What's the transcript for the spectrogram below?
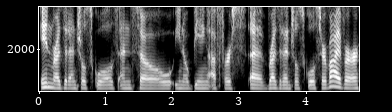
in residential schools. And so you know being a first uh, residential school survivor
